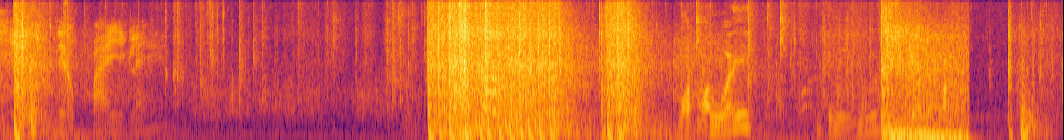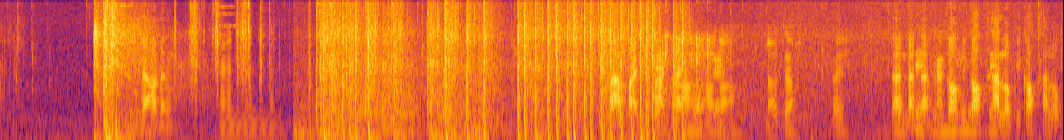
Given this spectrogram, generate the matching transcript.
เชี่ยชุดเดียวไปอีกแล้วหมดหมดสวยโอ้โหยอดจังวะดาวหนึ่งมันมันมันพี่ตามไปพี่ตามไปเราเราเราจะดันดันดันพี่ก๊อกพี่ก๊อกคานหลบพี่ก๊อกคานหลบ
